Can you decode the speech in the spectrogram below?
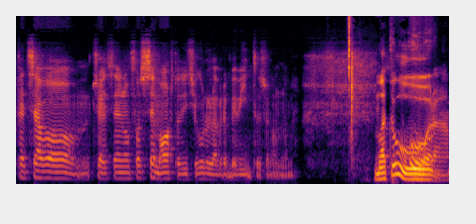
pensavo, cioè, se non fosse morto di sicuro l'avrebbe vinto, secondo me. Ma tu, Ora,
